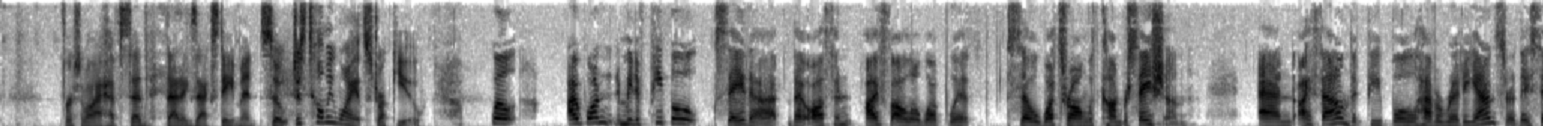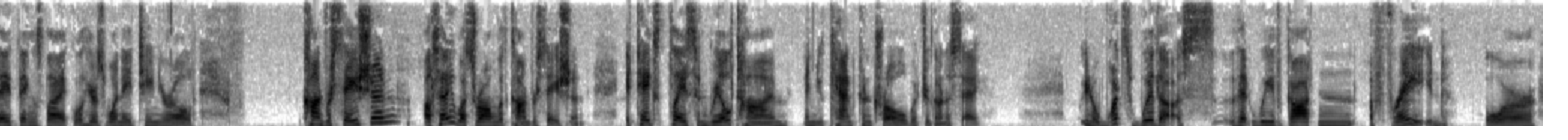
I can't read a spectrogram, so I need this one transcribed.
First of all, I have said that exact statement. So just tell me why it struck you. Well, I want, I mean, if people say that, they often, I follow up with, so what's wrong with conversation? And I found that people have a ready answer. They say things like, well, here's one 18 year old. Conversation, I'll tell you what's wrong with conversation. It takes place in real time and you can't control what you're going to say. You know, what's with us that we've gotten afraid or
